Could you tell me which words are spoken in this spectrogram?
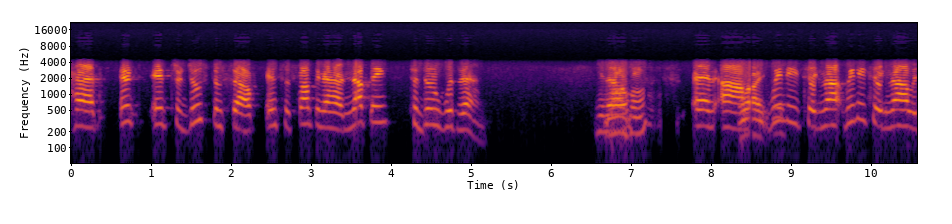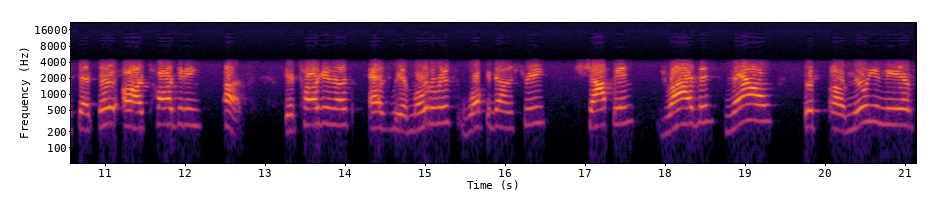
have in, introduced themselves into something that had nothing to do with them. You know, Mhm. And um, Right. we need to acknowledge, we need to acknowledge that they are targeting us. They're targeting us as we are motorists walking down the street, shopping, driving. Now, if a millionaire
